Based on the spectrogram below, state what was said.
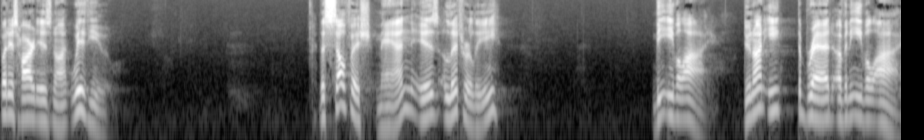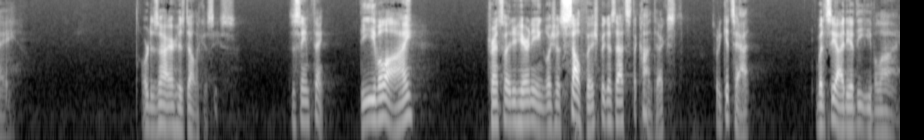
but his heart is not with you. The selfish man is literally the evil eye. Do not eat the bread of an evil eye or desire his delicacies. It's the same thing. The evil eye, translated here in English as selfish because that's the context. That's what it gets at. But it's the idea of the evil eye.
